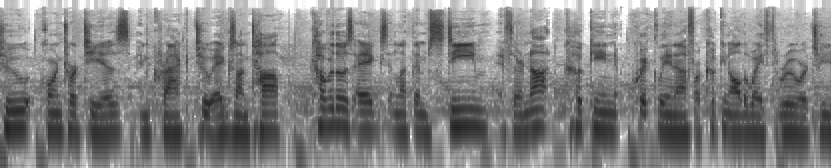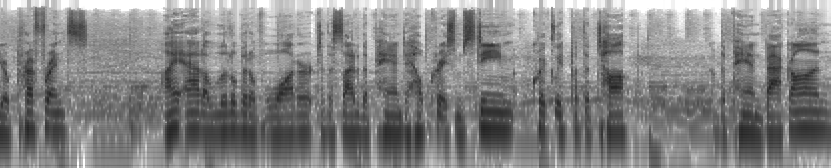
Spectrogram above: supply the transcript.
two corn tortillas and crack two eggs on top. Cover those eggs and let them steam. If they're not cooking quickly enough or cooking all the way through or to your preference, I add a little bit of water to the side of the pan to help create some steam. Quickly put the top of the pan back on,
